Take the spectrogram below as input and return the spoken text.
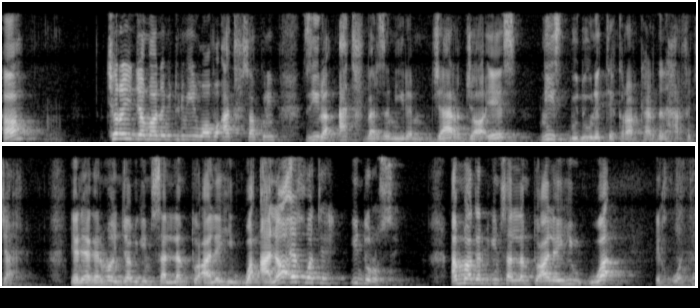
ها؟ چرا اینجا ما نمی‌تونیم این واو عطف حساب کنیم؟ زیرا عطف بر زمیر جر جایز نیست بدون تکرار کردن حرف جر. یعنی اگر ما اینجا بگیم سلم تو علیه و علا اخوته این درسته. اما اگر بگیم سلم تو علیه و اخوته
